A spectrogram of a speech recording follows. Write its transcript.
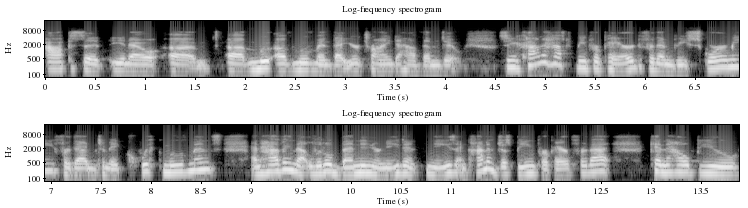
opposite you know um, uh, mo- of movement that you're trying to have them do. So you kind of have to be prepared for them to be squirmy for them to make quick movements and having that little bend in your knee knees and kind of just being prepared for that can help you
